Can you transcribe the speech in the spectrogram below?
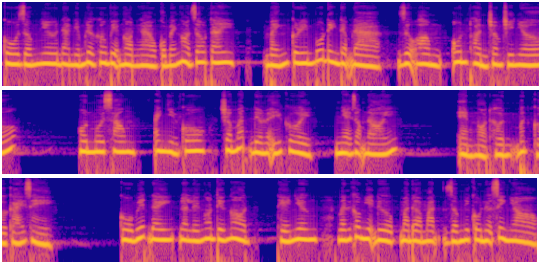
Cô giống như đang nếm được hương vị ngọt ngào của bánh ngọt dâu tây, Bánh cream pudding đậm đà, Rượu hồng, ôn thuần trong trí nhớ. Hôn môi xong, Anh nhìn cô Trong mắt đều là ý cười Nhẹ giọng nói, Em ngọt hơn bất cứ cái gì. Cô biết đây là lời ngon tiếng ngọt, Thế nhưng vẫn không nhịn được mà đỏ mặt giống như cô nữ sinh nhỏ.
